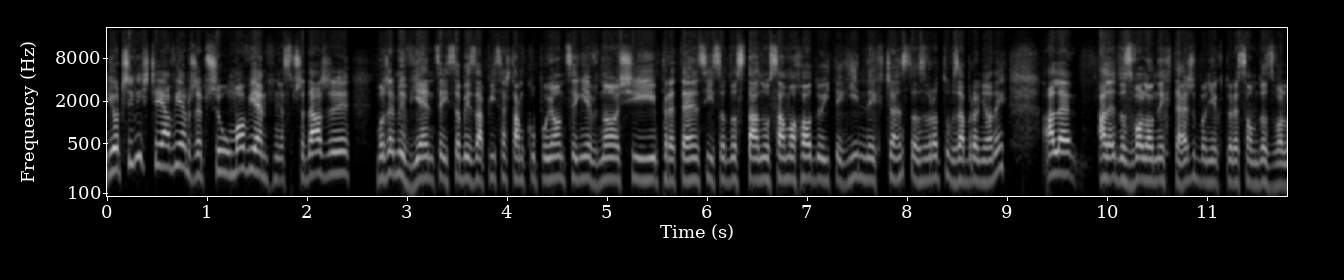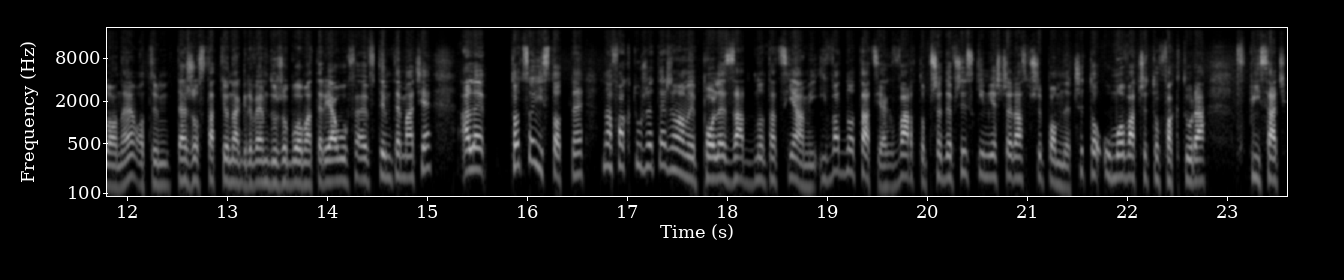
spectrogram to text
I oczywiście ja wiem, że przy umowie sprzedaży możemy więcej sobie zapisać, tam kupujący nie wnosi pretensji co do stanu samochodu i tych innych często zwrotów zabronionych, ale, ale dozwolonych też, bo niektóre są dozwolone. O tym też ostatnio nagrywałem, dużo było materiałów e, w tym temacie, ale to, co istotne, na fakturze też mamy pole z adnotacjami i w adnotacjach warto przede wszystkim, jeszcze raz przypomnę, czy to umowa, czy to faktura, wpisać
